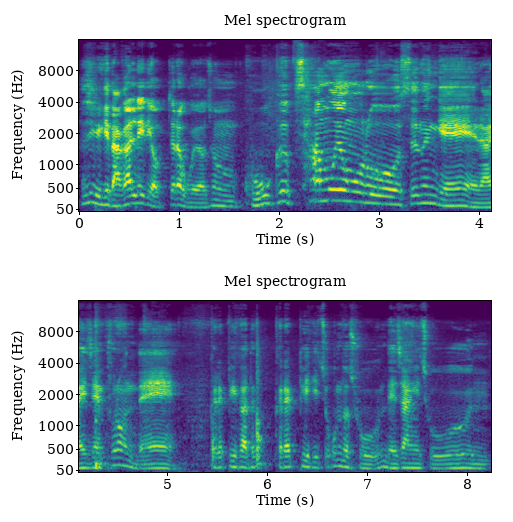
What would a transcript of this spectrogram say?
사실 이게 나갈 일이 없더라고요. 좀 고급 사무용으로 쓰는 게 라이젠 프로인데 그래픽 카드 그래픽이 조금 더 좋은 내장이 좋은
